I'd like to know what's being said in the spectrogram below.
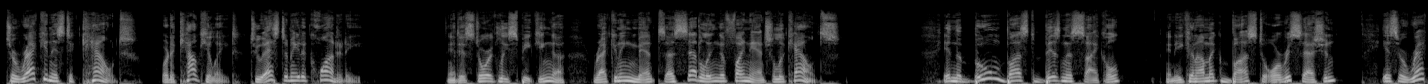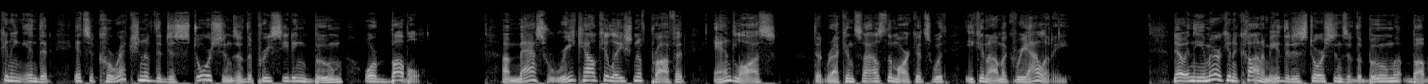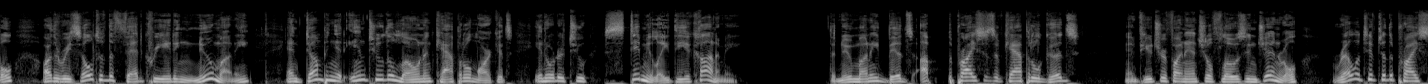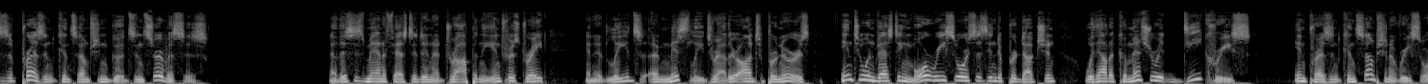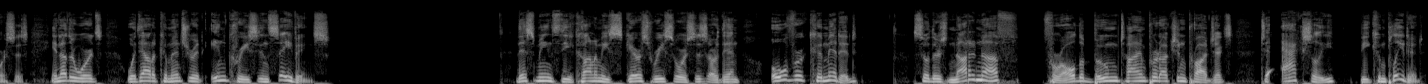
To reckon is to count or to calculate, to estimate a quantity. And historically speaking, a reckoning meant a settling of financial accounts. In the boom bust business cycle, an economic bust or recession is a reckoning in that it's a correction of the distortions of the preceding boom or bubble a mass recalculation of profit and loss that reconciles the markets with economic reality. Now, in the American economy, the distortions of the boom bubble are the result of the Fed creating new money and dumping it into the loan and capital markets in order to stimulate the economy. The new money bids up the prices of capital goods and future financial flows in general relative to the prices of present consumption goods and services. Now, this is manifested in a drop in the interest rate, and it leads, uh, misleads rather, entrepreneurs into investing more resources into production without a commensurate decrease in present consumption of resources. In other words, without a commensurate increase in savings. This means the economy's scarce resources are then overcommitted, so there's not enough for all the boom time production projects to actually be completed.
